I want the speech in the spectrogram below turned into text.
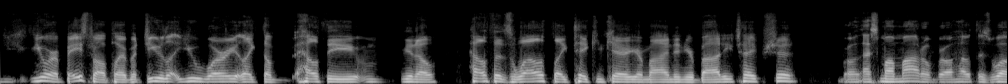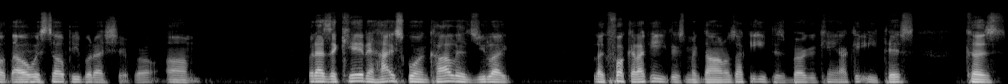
you were a baseball player, but do you like you worry like the healthy, you know, health is wealth, like taking care of your mind and your body type shit? bro. That's my motto, bro. Health is wealth. I always tell people that shit, bro. Um, but as a kid in high school and college, you like, like fuck it. I could eat this McDonald's. I could eat this Burger King. I could eat this, cause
